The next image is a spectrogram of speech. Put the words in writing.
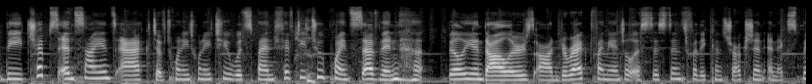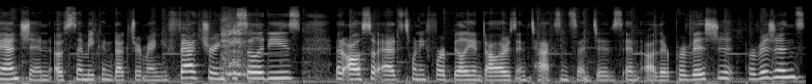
the Chips and Science Act of 2022 would spend $52.7 billion on direct financial assistance for the construction and expansion of semiconductor manufacturing facilities. It also adds $24 billion in tax incentives and other provision, provisions.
